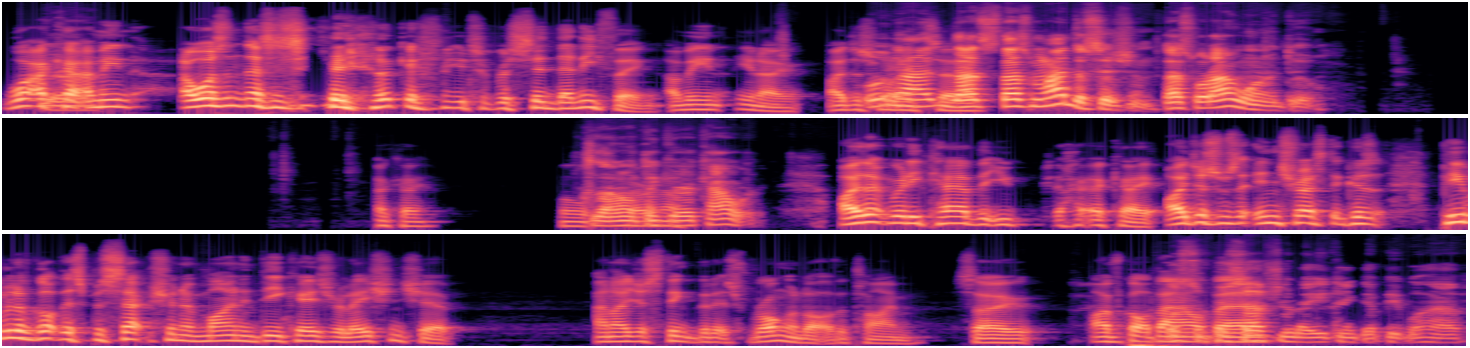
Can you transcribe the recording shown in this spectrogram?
Well, okay. I mean, I wasn't necessarily looking for you to rescind anything. I mean, you know, I just well, wanted I- to. that's that's my decision. That's what I want to do Okay. Well, because I don't think you're a coward. I don't really care that you. Okay, I just was interested because people have got this perception of mine and DK's relationship, and I just think that it's wrong a lot of the time. So I've got that What's the out there. perception that you think that people have?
